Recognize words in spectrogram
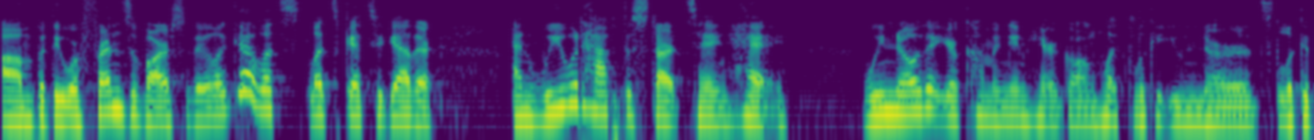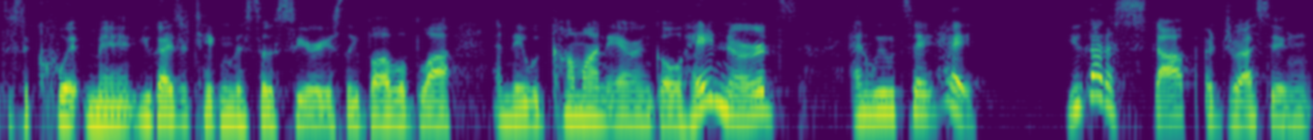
Um, but they were friends of ours so they were like yeah let's let's get together. And we would have to start saying hey we know that you're coming in here going like look at you nerds. Look at this equipment. You guys are taking this so seriously blah blah blah. And they would come on air and go hey nerds. And we would say hey you got to stop addressing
